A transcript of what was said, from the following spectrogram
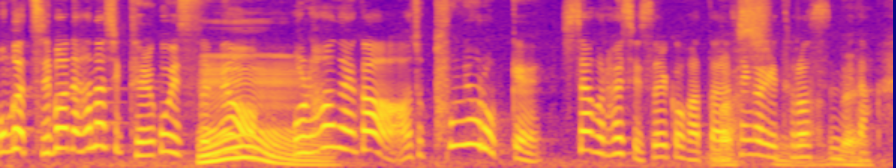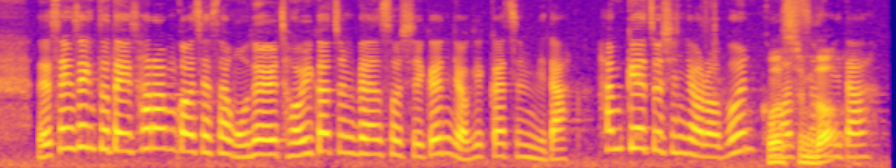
뭔가 집안에 하나씩 들고 있으면 음. 올한 해가 아주 풍요롭게 시작을 할 수 있을 것 같다는 맞습니다. 생각이 들었습니다. 네. 생생투데이 사람과 세상 오늘 저희가 준비한 소식은 여기까지입니다. 함께해 주신 여러분 고맙습니다. 고맙습니다.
